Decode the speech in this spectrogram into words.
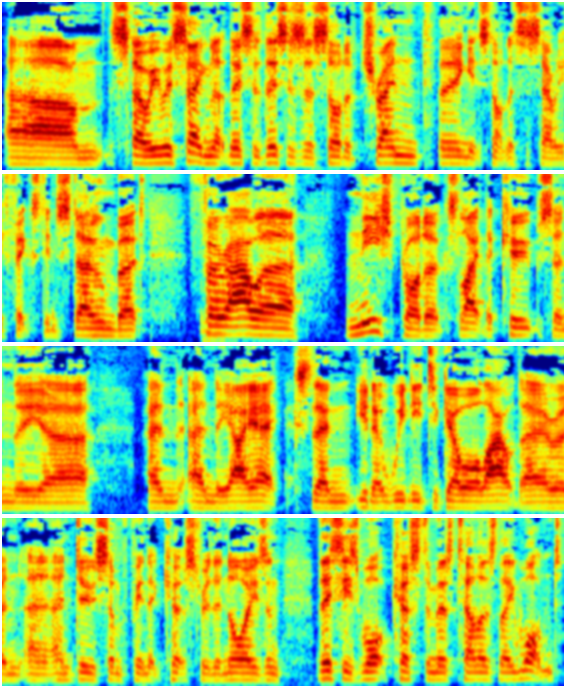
um, so he was saying that this is this is a sort of trend thing it's not necessarily fixed in stone but for our niche products like the coupes and the uh, and and the iX, then you know we need to go all out there and, and, and do something that cuts through the noise. And this is what customers tell us they want.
